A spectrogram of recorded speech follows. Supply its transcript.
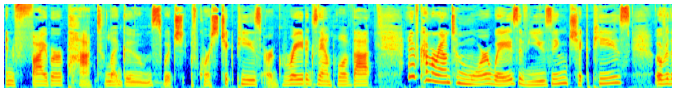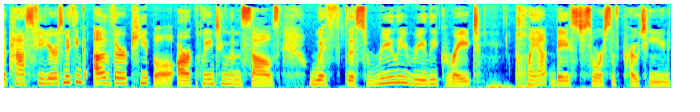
and fiber packed legumes, which, of course, chickpeas are a great example of that. And I've come around to more ways of using chickpeas over the past few years, and I think other people are acquainting themselves with this really, really great plant based source of protein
